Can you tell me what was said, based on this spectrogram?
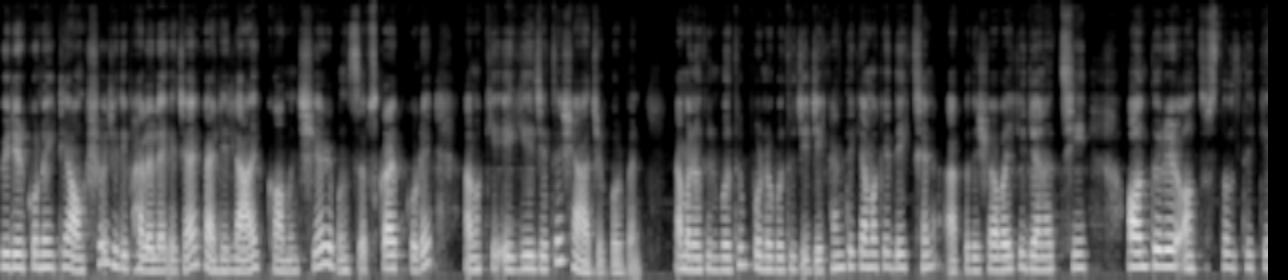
ভিডিওর কোনো একটি অংশ যদি ভালো লেগে যায় কাইন্ডলি লাইক কমেন্ট শেয়ার এবং সাবস্ক্রাইব করে আমাকে এগিয়ে যেতে সাহায্য করবেন। আমার নতুন বন্ধু পূর্ণবন্ধু যে যেখান থেকে আমাকে দেখছেন, আপনাদের সবাইকে জানাচ্ছি অন্তরের অন্তঃস্থল থেকে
